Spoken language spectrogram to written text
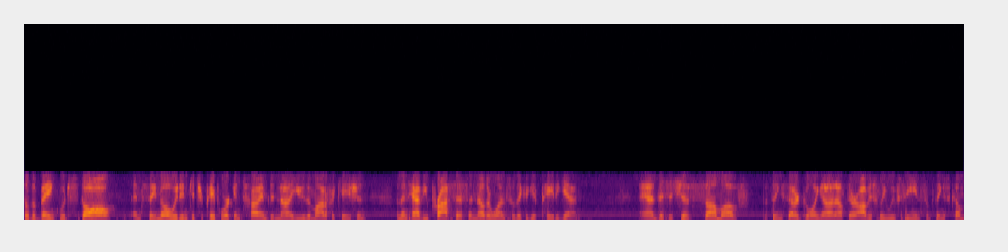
So the bank would stall and say, "No, we didn't get your paperwork in time, deny you the modification." and then have you process another one so they could get paid again. And this is just some of the things that are going on out there. Obviously, we've seen some things come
